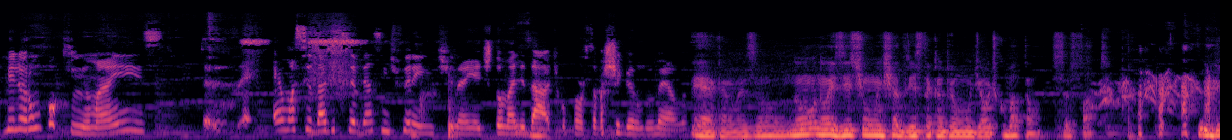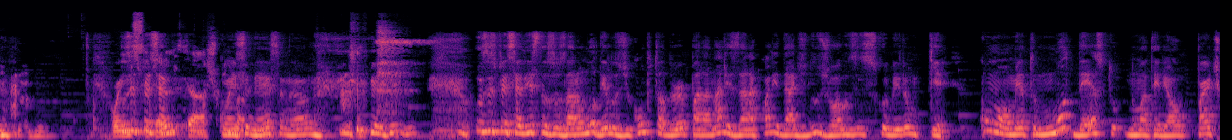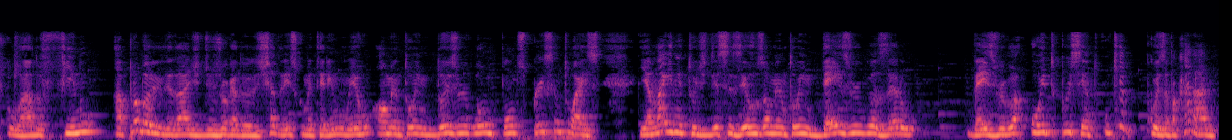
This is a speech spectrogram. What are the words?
Melhorou um pouquinho, mas é, é uma cidade que você vê assim diferente, né? E é de tonalidade, conforme você vai chegando nela. É, cara, mas não, não existe um enxadrista campeão mundial de Cubatão. Isso é fato. Coincidência, acho que Coincidência, não. não. Os especialistas usaram modelos de computador para analisar a qualidade dos jogos e descobriram que, com um aumento modesto no material particulado fino, a probabilidade de os jogadores de xadrez cometerem um erro aumentou em 2,1 pontos percentuais e a magnitude desses erros aumentou em 10,0 10,8%, o que é coisa pra caralho.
